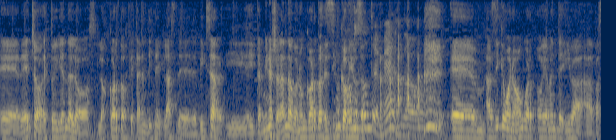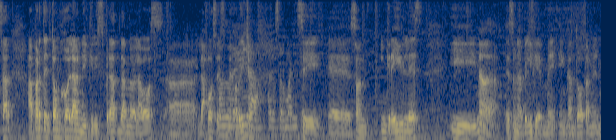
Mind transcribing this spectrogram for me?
Eh, de hecho, estoy viendo los, los cortos que están en Disney Plus de, de Pixar y, y termino llorando con un corto de 5 Los fotos minutos. son tremendos. Eh, así que bueno, Onward obviamente iba a pasar. Aparte Tom Holland y Chris Pratt dando la voz, a, las voces, mejor dicho. a los hermanitos. Sí, eh, son increíbles. Y nada, es una peli que me encantó también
